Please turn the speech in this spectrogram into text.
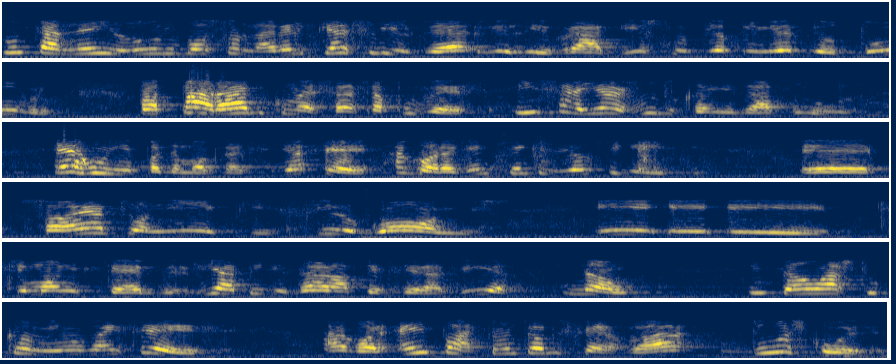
não está nem em Lula e Bolsonaro. Ele quer se livrar, livrar disso no dia 1 de outubro, para parar de começar essa conversa. Isso aí ajuda o candidato Lula. É ruim para a democracia? É. Agora, a gente tem que dizer o seguinte: é, só é Tronic, Ciro Gomes e, e, e Simone Tebet viabilizaram a terceira via? Não. Então, acho que o caminho vai ser esse. Agora, é importante observar duas coisas.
